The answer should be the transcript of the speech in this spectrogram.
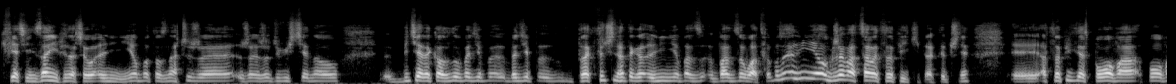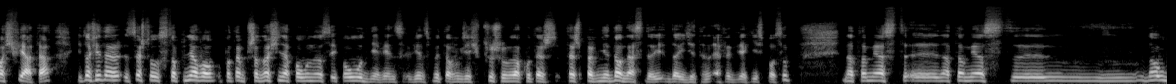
kwiecień, zanim się zaczęło El Niño, bo to znaczy, że, że rzeczywiście no, bicie rekordów będzie, będzie praktycznie na tego El Niño bardzo, bardzo łatwe, bo El Niño ogrzewa całe tropiki praktycznie, y, a tropiki to jest połowa, połowa świata i to się też, zresztą stopniowo potem przenosi na północ i południe, więc, więc my to gdzieś w przyszłym roku też, też pewnie do nas dojdzie ten efekt w jakiś sposób. Natomiast Natomiast, y, natomiast y, no,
